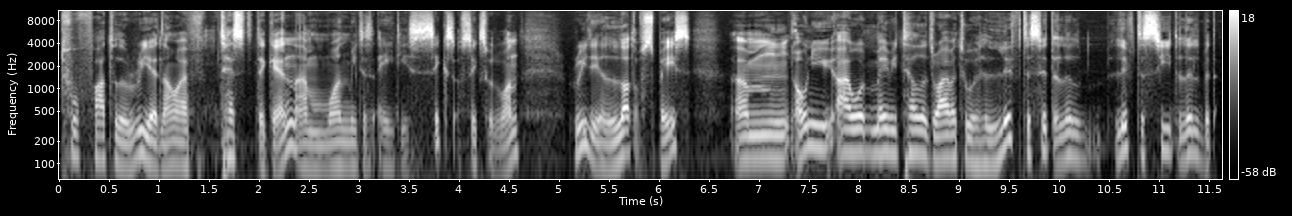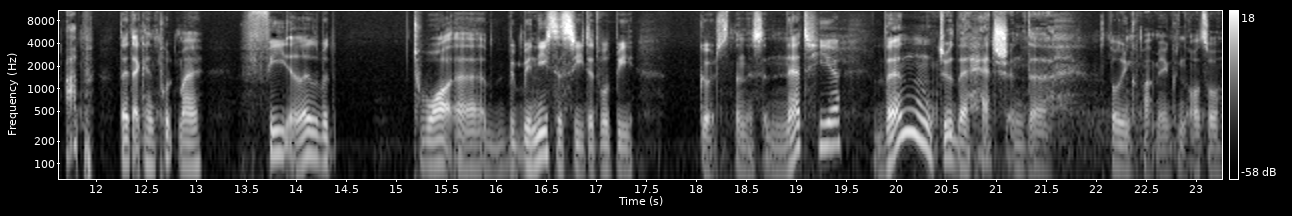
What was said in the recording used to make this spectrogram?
too far to the rear. Now I've tested again. I'm one meters 86 or six foot one. Really a lot of space. Um, only I would maybe tell the driver to lift the seat a little, lift the seat a little bit up, that I can put my feet a little bit toward, uh, beneath the seat, it would be good. Then there's a net here. Then to the hatch in the loading compartment, you can also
